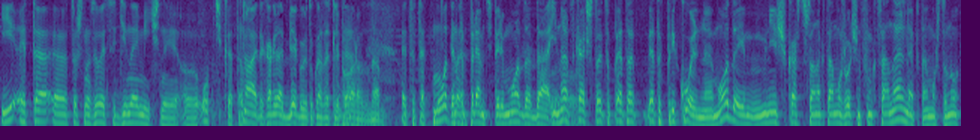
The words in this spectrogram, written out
И это э, то, что называется динамичная э, оптика. Там, А, это когда бегают указатели Да. поворота, да. Это так модно. Это прям теперь мода, да. И надо сказать, что это, это, это прикольная мода, и мне еще кажется, что она к тому же очень функциональная, потому что, ну,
